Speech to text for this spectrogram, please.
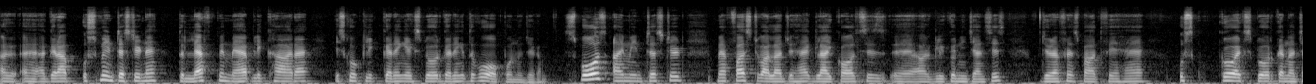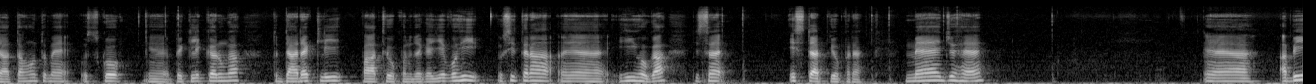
अगर आप उसमें इंटरेस्टेड हैं तो लेफ़्ट में मैप लिखा आ रहा है, इसको क्लिक करेंगे एक्सप्लोर करेंगे तो वो ओपन हो जाएगा। सपोज़ आई एम इंटरेस्टेड मैं फ़र्स्ट वाला जो है ग्लाइकोलिसिस और ग्लूकोनिजेंसिस जो रेफरेंस पाथवे है उसको एक्सप्लोर करना चाहता हूँ तो मैं उसको पे क्लिक करूँगा तो डायरेक्टली पाथवे ओपन हो जाएगा। ये वही, उसी तरह ही होगा, जिस तरह इस टाइप के ऊपर है। मैं जो है अभी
